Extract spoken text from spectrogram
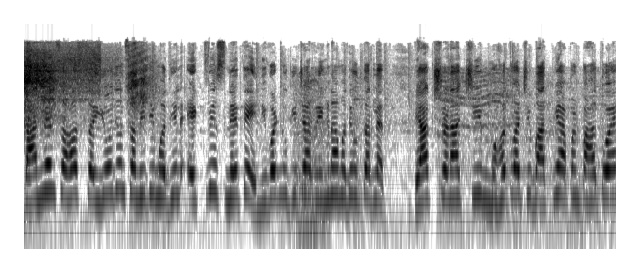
दानवेंसह संयोजन समितीमधील एकवीस नेते निवडणुकीच्या रिंगणामध्ये उतरलेत. या क्षणाची महत्वाची बातमी आपण पाहतोय.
